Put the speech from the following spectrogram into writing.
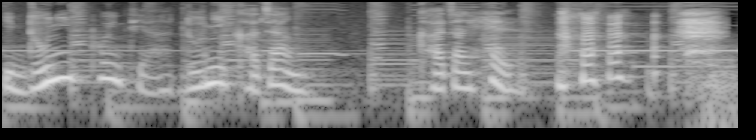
이 눈이 포인트야. 눈이 가장 가장 헬.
